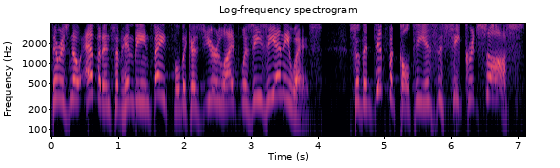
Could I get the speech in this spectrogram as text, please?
There is no evidence of Him being faithful because your life was easy, anyways. So the difficulty is the secret sauce.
